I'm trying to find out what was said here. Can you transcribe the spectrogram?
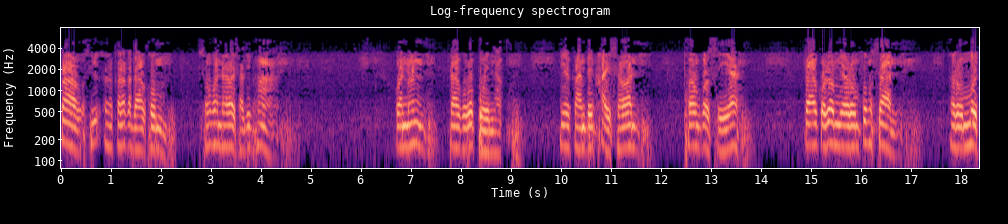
9 กรกฎาคม 2535 วันนั้นปรากฏว่าป่วยหนัก มีอาการเป็นไข้ซ้อน ท้องก็เสีย ปรากฏว่ามีอารมณ์ฟุ้งซ่าน อารมณ์มืด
